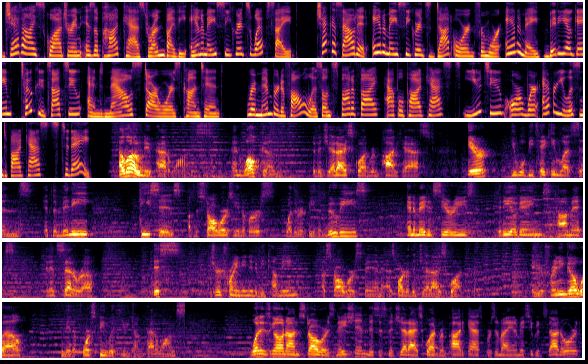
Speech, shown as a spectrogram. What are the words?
Jedi Squadron is a podcast run by the Anime Secrets website. Check us out at animesecrets.org for more anime, video game, tokusatsu, and now Star Wars content. Remember to follow us on Spotify, Apple Podcasts, YouTube, or wherever you listen to podcasts today. Hello, new Padawans, and welcome to the Jedi Squadron podcast. Here, you will be taking lessons in the many pieces of the Star Wars universe, whether it be the movies, animated series, video games, comics, and etc. This is your training into becoming a Star Wars fan as part of the Jedi Squadron. May your training go well, and may the Force be with you, young Padawans. What is going on, Star Wars Nation? This is the Jedi Squadron podcast presented by AnimeSecrets.org.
